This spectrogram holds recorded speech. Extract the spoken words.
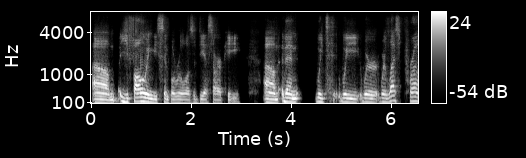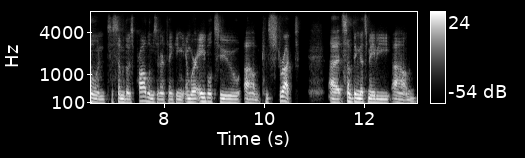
Um, you following these simple rules of DSRP, um, then we we we're we're less prone to some of those problems in our thinking, and we're able to um, construct uh, something that's maybe um,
